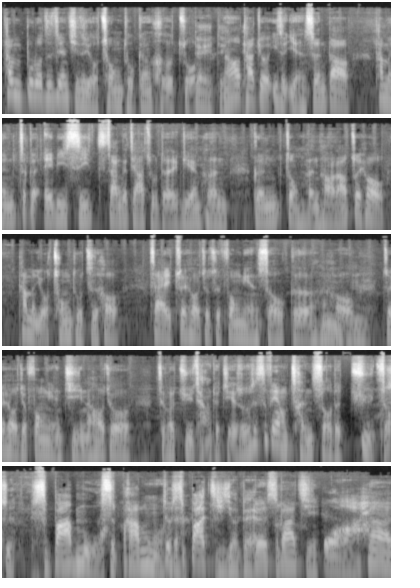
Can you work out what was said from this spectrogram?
他们部落之间其实有冲突跟合作，对对，然后他就一直延伸到他们这个 A、B、C 三个家族的连横跟纵横哈，然后最后。他们有冲突之后，在最后就是丰年收割，然后最后就丰年祭，然后就整个剧场就结束，这是非常成熟的剧种，是十八幕，十八幕。就十八集就对，对，十八集，哇，那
